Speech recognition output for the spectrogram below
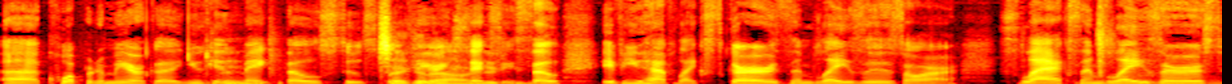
uh, corporate America. You can Yeah. make those suits Take look very. Sexy. can- So if you have like skirts and blazers or slacks and blazers,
